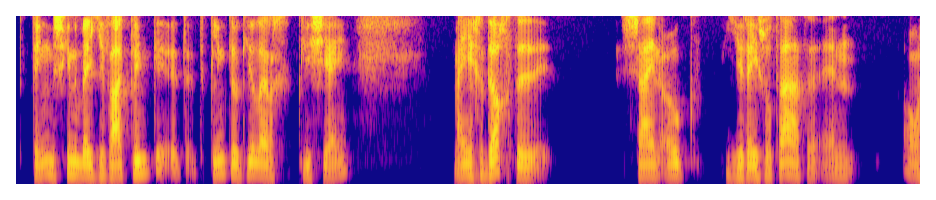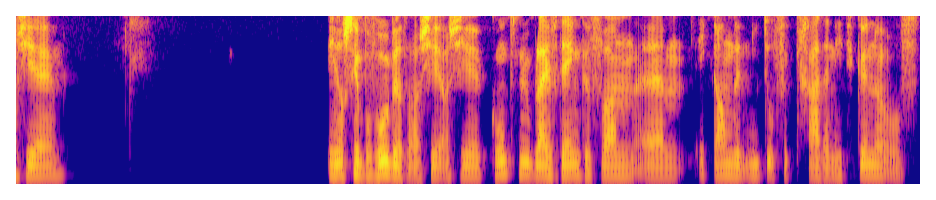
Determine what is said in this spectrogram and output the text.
het klinkt misschien een beetje vaak, klink, het, klinkt ook heel erg cliché, maar je gedachten zijn ook je resultaten. En als je heel simpel voorbeeld. Als je, als je continu blijft denken van um, ik kan dit niet of ik ga dit niet kunnen of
